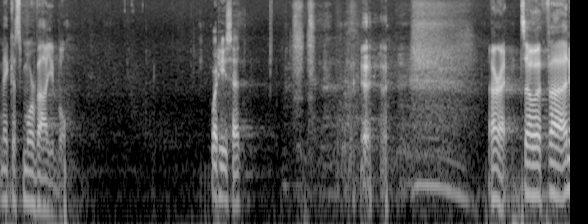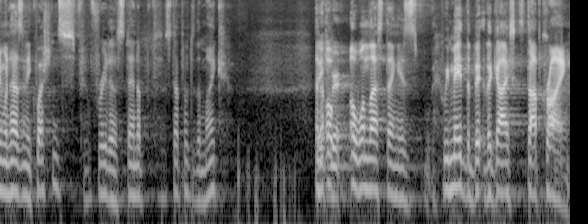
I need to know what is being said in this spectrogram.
make us more valuable? What he said. All right. So if uh, anyone has any questions, feel free to stand up, step up to the mic. And, oh, oh, one last thing is we made the, the guy stop crying.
